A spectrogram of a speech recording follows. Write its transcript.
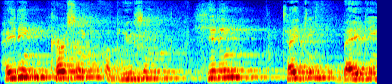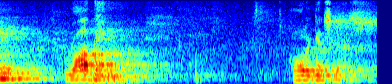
Hating, cursing, abusing, hitting, taking, begging, robbing all against us.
